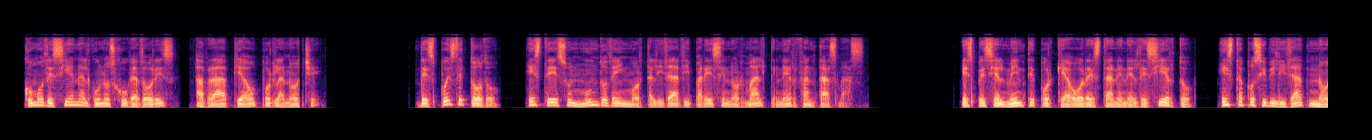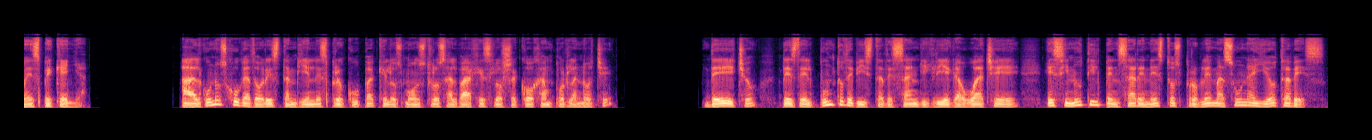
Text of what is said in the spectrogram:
como decían algunos jugadores, ¿habrá apiao por la noche? Después de todo, este es un mundo de inmortalidad y parece normal tener fantasmas. Especialmente porque ahora están en el desierto, esta posibilidad no es pequeña. ¿A algunos jugadores también les preocupa que los monstruos salvajes los recojan por la noche? De hecho, desde el punto de vista de Sangue YUHE, es inútil pensar en estos problemas una y otra vez.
